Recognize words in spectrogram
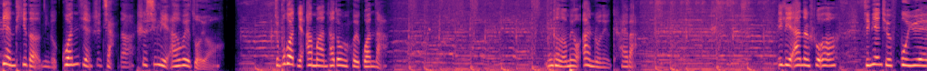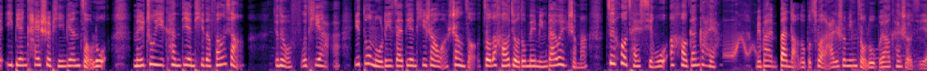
电梯的那个关键是假的，是心理安慰作用？就不管你按不按，它都是会关的。你可能没有按住那个开吧？莉莉安的说，今天去赴约，一边开视频一边走路，没注意看电梯的方向。就那种扶梯啊，一度努力在电梯上往上走，走了好久都没明白为什么，最后才醒悟啊，好尴尬呀！没把绊倒都不错了，还是说明走路不要看手机。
